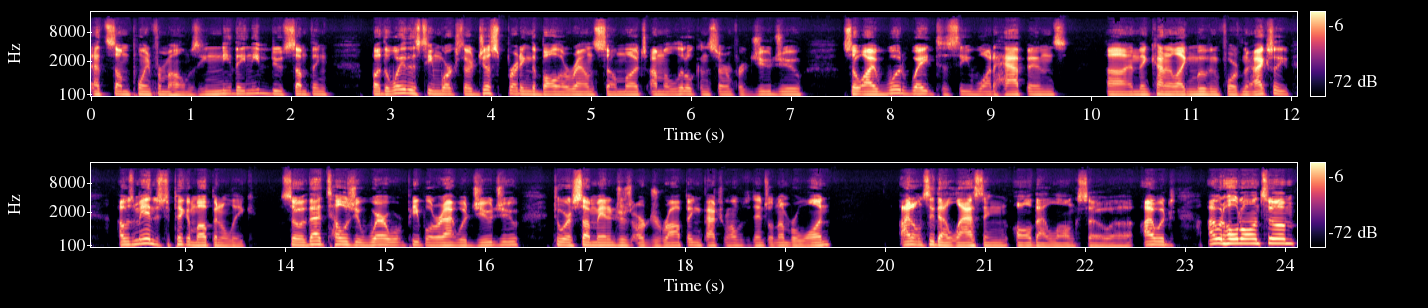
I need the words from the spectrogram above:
at some point for Mahomes. He need, they need to do something, but the way this team works, they're just spreading the ball around so much. I'm a little concerned for Juju, so I would wait to see what happens, uh, and then kind of like moving forward from there. Actually, I was managed to pick him up in a league, so if that tells you where people are at with Juju, to where some managers are dropping Patrick Mahomes' potential number one. I don't see that lasting all that long. So uh, I would I would hold on to him,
